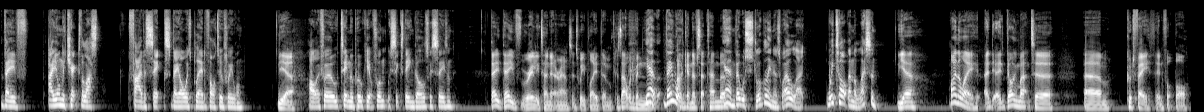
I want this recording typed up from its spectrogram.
they've I only checked the last five or six. They always played a 4-2-3-1. Yeah, all the way through. Teemu Pukki up front with 16 goals this season. They they've really turned it around since we played them because that would have been Yeah, they were- back end of September. Yeah, and they were struggling as well. Like we taught them a lesson. Yeah. By the way, uh, uh, going back to um, good faith in football,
